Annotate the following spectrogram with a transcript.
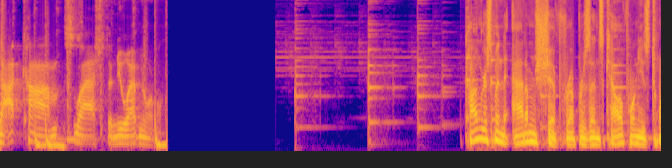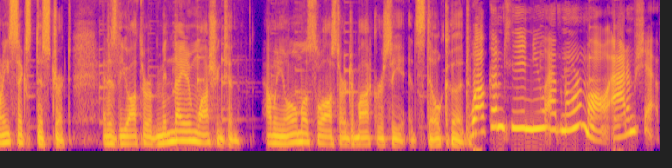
dot com slash the new abnormal. Congressman Adam Schiff represents California's 26th district and is the author of Midnight in Washington, How We Almost Lost Our Democracy It Still Could. Welcome to the new abnormal, Adam Schiff.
